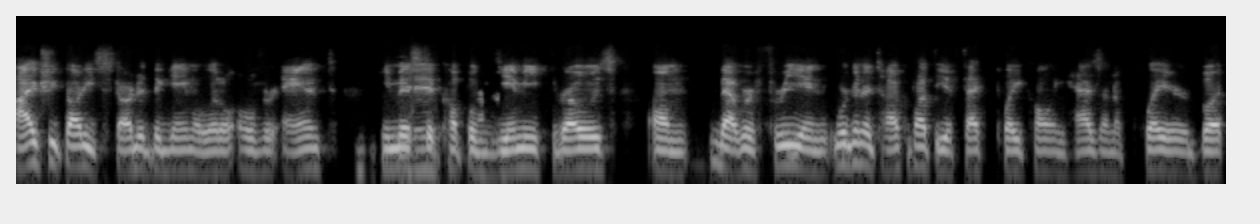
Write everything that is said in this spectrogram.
I actually thought he started the game a little over amped. He missed a couple gimme throws um, that were free. And we're going to talk about the effect play calling has on a player. But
